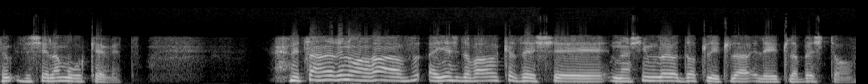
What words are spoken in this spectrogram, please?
זו שאלה מורכבת. לצערנו הרב, יש דבר כזה שנשים לא יודעות להתל... להתלבש טוב.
